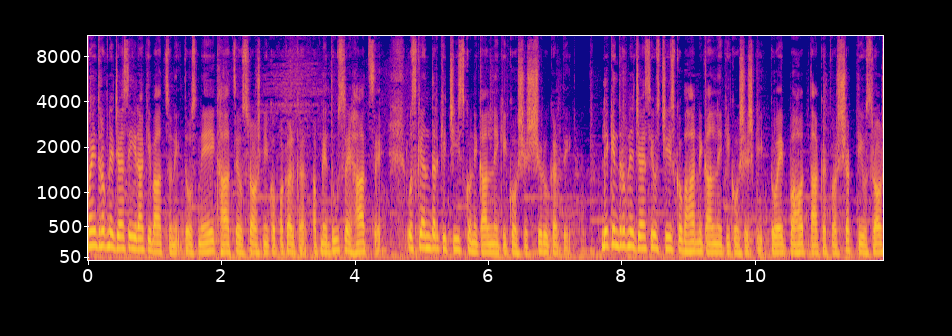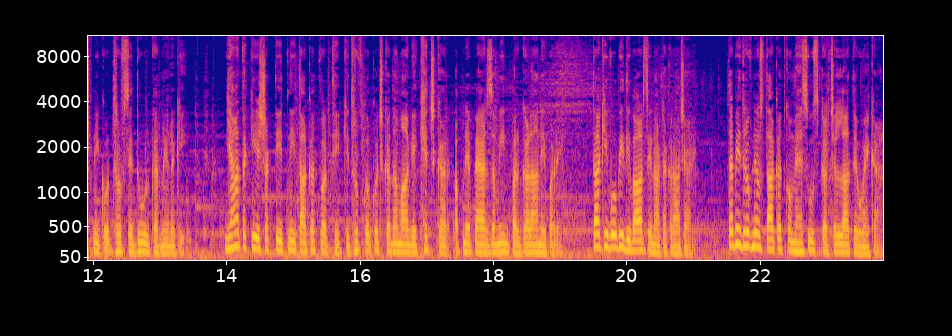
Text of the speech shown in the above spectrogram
वहीं ध्रुव ने जैसे ईरा की बात सुनी तो उसने एक हाथ से उस रोशनी को पकड़कर अपने दूसरे हाथ से उसके अंदर की चीज़ को निकालने की कोशिश शुरू कर दी। लेकिन ध्रुव ने जैसे उस चीज़ को बाहर निकालने की कोशिश की तो एक बहुत ताकतवर शक्ति उस रोशनी को ध्रुव से दूर करने लगी। यहाँ तक कि यह शक्ति इतनी ताकतवर थी कि ध्रुव को कुछ कदम आगे खिंचकर अपने पैर ज़मीन पर गड़ाने पड़े, ताकि वो भी दीवार से ना टकरा जाए। तभी ध्रुव ने उस ताकत को महसूस कर चिल्लाते हुए कहा,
